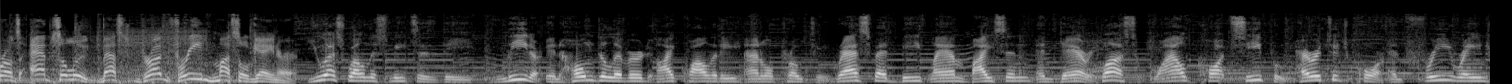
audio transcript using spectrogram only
world's absolute best drug-free muscle gainer. U.S. Wellness Meats is the leader in home delivered high quality animal protein. Grass fed beef, lamb, bison, and dairy. Plus wild caught seafood, heritage pork, and free range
